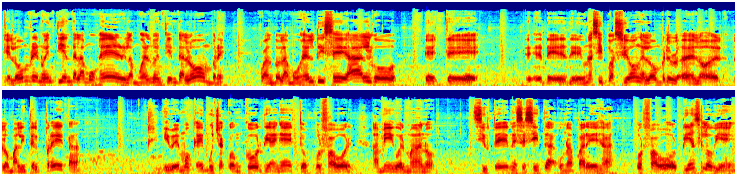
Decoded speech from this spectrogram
que el hombre no entiende a la mujer y la mujer no entiende al hombre. Cuando la mujer dice algo este, de, una situación, el hombre eh, lo malinterpreta y vemos que hay mucha concordia en esto. Por favor, amigo, hermano, si usted necesita una pareja, por favor, piénselo bien.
